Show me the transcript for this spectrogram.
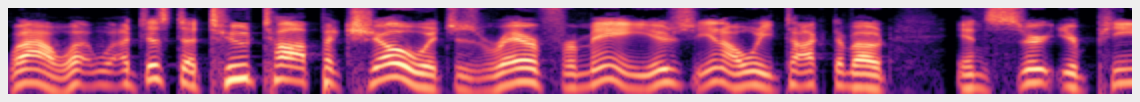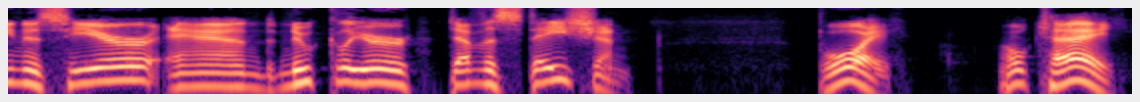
Wow, what, what, just a two topic show, which is rare for me. Usually, you know, we talked about insert your penis here and nuclear devastation. Boy, okay.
